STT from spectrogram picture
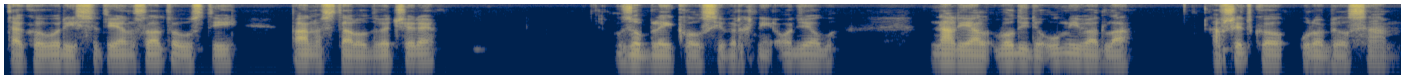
tak hovorí Sv. Jan Zlatoustý, pán vstal od večere, zobliekol si vrchný odiel, nalial vody do umývadla a všetko urobil sám.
